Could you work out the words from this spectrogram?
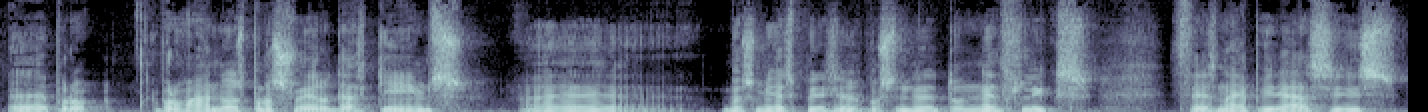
ε, προ, προφανώς προσφέροντας games ε, μέσω μιας υπηρεσίας όπως είναι το Netflix θες να επηρεάσεις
